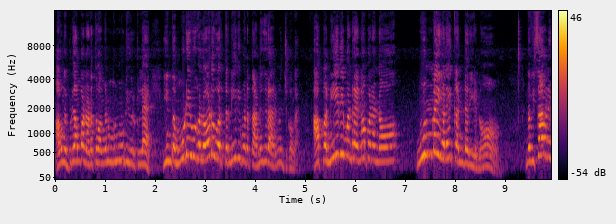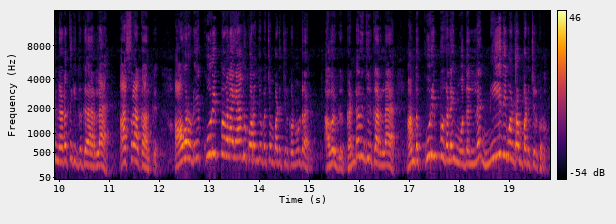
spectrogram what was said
அவங்க இப்படிதான்ப்பா நடத்துவாங்கன்னு முன்முடிவு இருக்குல்ல? இந்த முடிவுகளோடு ஒருத்தர் நீதிமன்றத்தை அணுகிறாருன்னு வச்சுக்கோங்க. அப்ப நீதிமன்றம் என்ன பண்ணணும்? உண்மைகளை கண்டறியணும். இந்த விசாரணை நடத்திக்கிட்டு இருக்காருல அஸ்ராக்காருக்கு அவருடைய குறிப்புகளையாவது குறைஞ்சபட்சம் படிச்சிருக்கணும்ன்றாரு. அவருக்கு கண்டறிஞ்சிருக்காருல அந்த குறிப்புகளை முதல்ல நீதிமன்றம் படிச்சிருக்கணும்.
